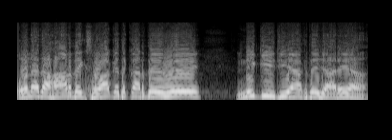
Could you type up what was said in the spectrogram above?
ਉਹਨਾਂ ਦਾ ਹਾਰਦਿਕ ਸਵਾਗਤ ਕਰਦੇ ਹੋਏ ਨਿੱਗੀ ਜੀ ਆਖਦੇ ਜਾ ਰਹੇ ਆ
